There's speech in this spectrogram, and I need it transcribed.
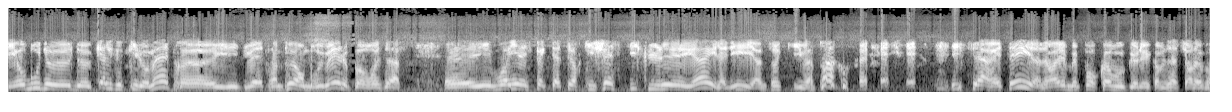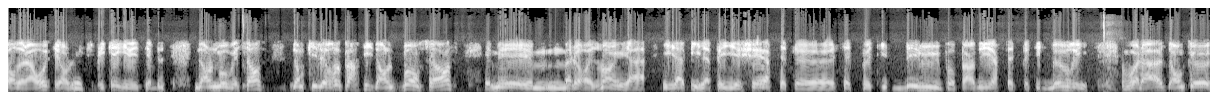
Et au bout de, quelques kilomètres, euh, il devait être un peu embrumé, le pauvre Zaf. Euh, il voyait les spectateurs qui gesticulaient. il a dit, il y a un truc qui va pas. Il s'est arrêté. Il a dit, mais pourquoi vous gueulez comme ça sur le bord de la route? Et on lui expliquait qu'il était dans le mauvais sens. Donc il est reparti dans le bon sens. Mais malheureusement, il a, payé cher cette, euh, petite bévue, pour pas dire cette petite beuverie. Voilà. Donc, euh,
